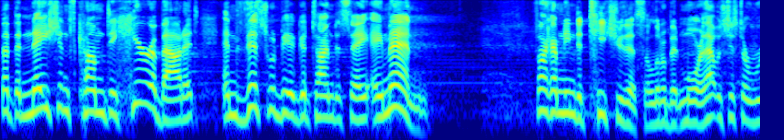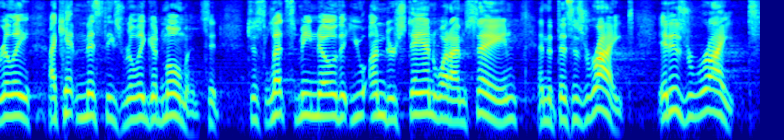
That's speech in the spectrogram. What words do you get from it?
that the nations come to hear about it, and this would be a good time to say, Amen. I feel like I'm needing to teach you this a little bit more. That was just a really, I can't miss these really good moments. It just lets me know that you understand what I'm saying and that this is right. It is right.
